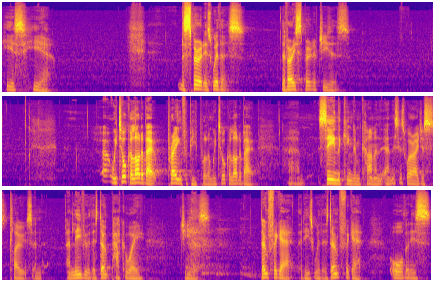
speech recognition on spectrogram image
He is here. The Spirit is with us, the very Spirit of Jesus. Uh, we talk a lot about praying for people, and we talk a lot about um, seeing the kingdom come. And, and this is where I just close and, and leave you with this. Don't pack away Jesus. Don't forget that He's with us. Don't forget all that is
